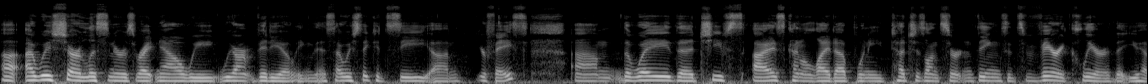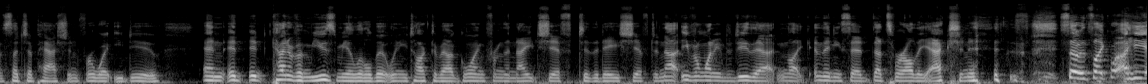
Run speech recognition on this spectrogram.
Uh, I wish our listeners right now we, we aren't videoing this. I wish they could see um, your face. Um, the way the chief's eyes kind of light up when he touches on certain things, it's very clear that you have such a passion for what you do. And it, it kind of amused me a little bit when you talked about going from the night shift to the day shift and not even wanting to do that. And like, and then he said that's where all the action is. so it's like, well, he,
